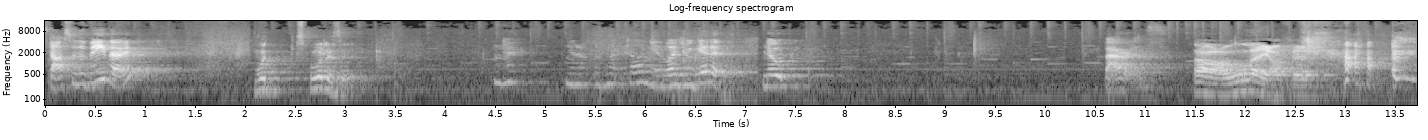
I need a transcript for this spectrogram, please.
Starts with a B though. What sport is it? No. You're not, I'm not telling you, otherwise you'll get it. Nope. Barras. Oh, lay off it.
